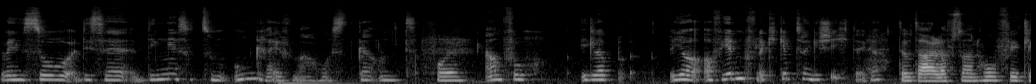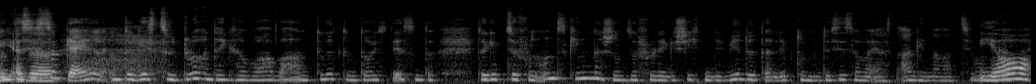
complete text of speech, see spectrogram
wenn so diese Dinge so zum Umgreifen auch hast. Gell? Und Voll. einfach, ich glaube, ja, auf jedem Fleck gibt es eine Geschichte, gell? Total, auf so einem Hof wirklich. Und das also ist so geil und du gehst so durch und denkst so, wow, wow, und dort und da ist das und da. Da gibt es ja von uns Kindern schon so viele Geschichten, die wir dort erlebt haben und das ist aber erst eine Generation. Ja,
